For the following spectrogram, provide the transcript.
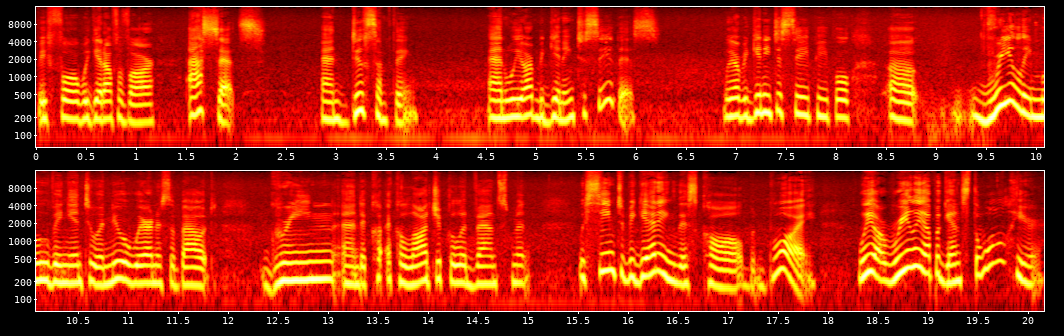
before we get off of our assets and do something. And we are beginning to see this. We are beginning to see people uh, really moving into a new awareness about green and eco- ecological advancement. We seem to be getting this call, but boy, we are really up against the wall here.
